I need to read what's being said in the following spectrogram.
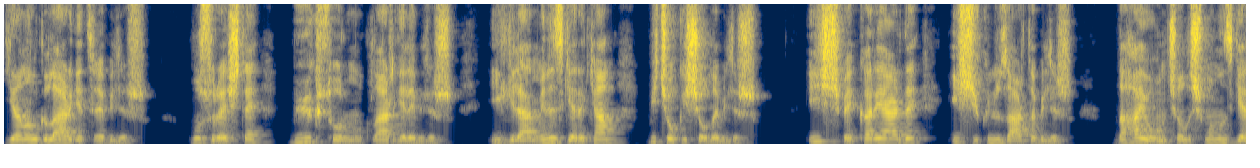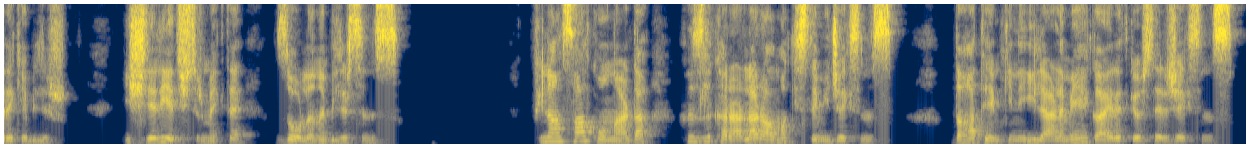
Yanılgılar getirebilir. Bu süreçte büyük sorumluluklar gelebilir. İlgilenmeniz gereken birçok iş olabilir. İş ve kariyerde iş yükünüz artabilir daha yoğun çalışmanız gerekebilir. İşleri yetiştirmekte zorlanabilirsiniz. Finansal konularda hızlı kararlar almak istemeyeceksiniz. Daha temkinli ilerlemeye gayret göstereceksiniz.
